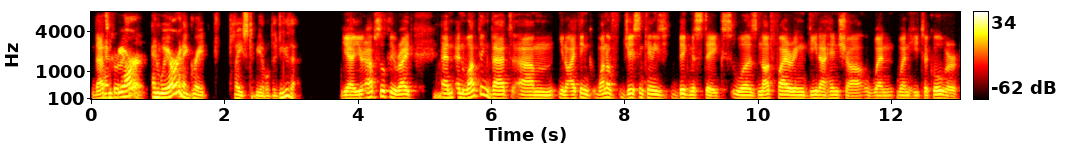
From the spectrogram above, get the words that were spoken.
that's and correct. we are, and we are in a great place to be able to do that. Yeah, you're absolutely right. And and one thing that um, you know, I think one of Jason Kenney's big mistakes was not firing Deena Hinshaw when when he took over.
